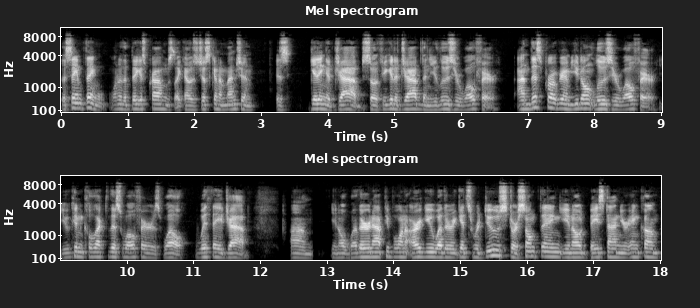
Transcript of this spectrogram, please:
the same thing. One of the biggest problems, like I was just going to mention, is getting a job. So if you get a job, then you lose your welfare. On this program, you don't lose your welfare. You can collect this welfare as well with a job. Um, you know, whether or not people want to argue whether it gets reduced or something, you know, based on your income,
